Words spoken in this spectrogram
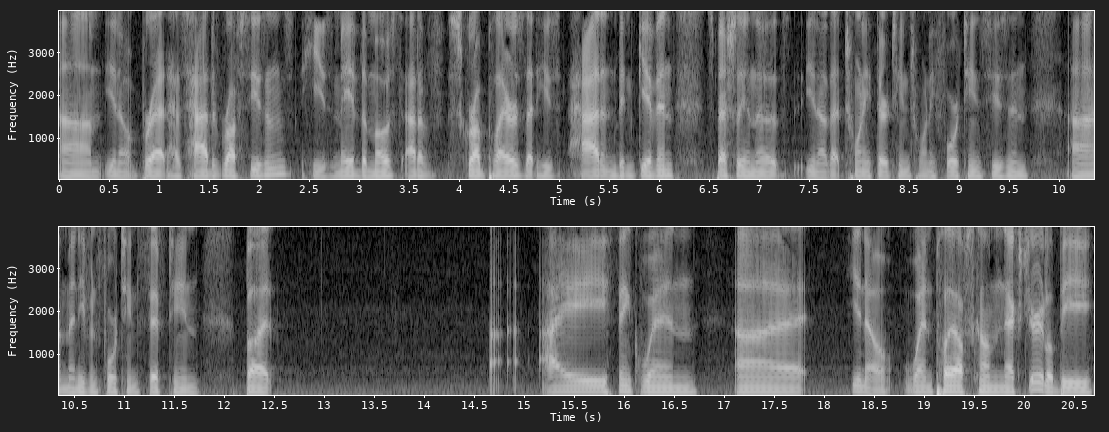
Um, you know, Brett has had rough seasons. He's made the most out of scrub players that he's had and been given, especially in the you know that 2013-2014 season, um, and even 14-15. But I- I think when uh, you know when playoffs come next year, it'll be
